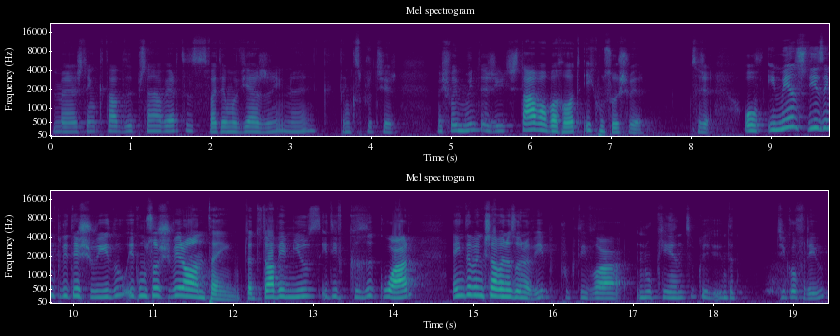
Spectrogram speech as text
Mas tem que estar de pestana aberta se vai ter uma viagem, não é? Que tem que se proteger mas foi muito agir. Estava ao barrote e começou a chover. Ou seja, houve imensos dias em que podia ter chovido e começou a chover ontem. Portanto, eu estava a ver Muse e tive que recuar. Ainda bem que estava na zona VIP, porque estive lá no quente, porque ainda ficou frio.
